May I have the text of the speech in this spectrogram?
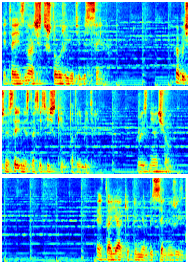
Это и значит, что вы живете бесцельно. Как обычный среднестатистический потребитель. Жизнь ни о чем. Это яркий пример бесцельной жизни.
